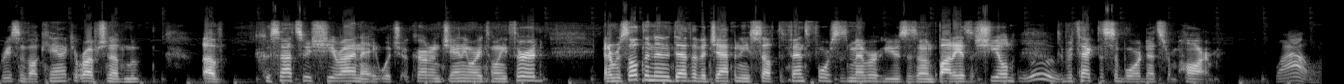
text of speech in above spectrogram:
recent volcanic eruption of of Kusatsu Shirane, which occurred on January 23rd, and it resulted in the death of a Japanese self-defense forces member who used his own body as a shield Ooh, to protect the subordinates from harm. wow.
